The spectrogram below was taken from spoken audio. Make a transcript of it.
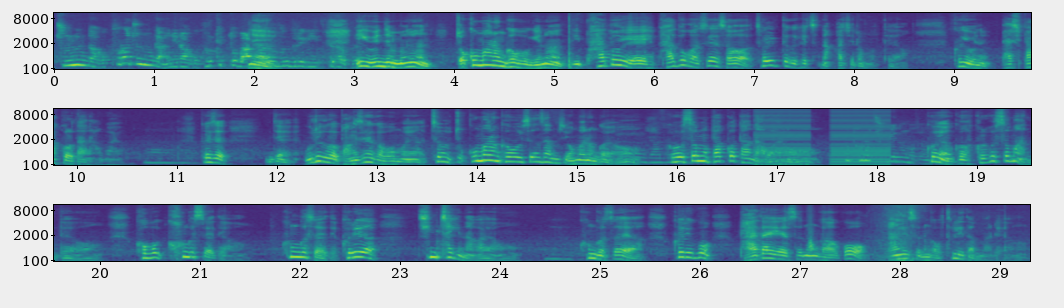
죽는다고 풀어주는 게 아니라고 그렇게 또 말하는 네. 분들이 있더라고요. 이게 왜냐면은 조그마한 거북이는 이 파도에 파도가 세서 절대 그 해쳐 나가지를 못해요. 그게 왜냐면 다시 밖으로 다 나와요. 어, 그래서 이제 우리가 방생에 가보면 처음 조그마한 거북이 쓴 사람이 요만한 거예요. 네, 맞아요. 그거 쓰면 밖으로 다 나와요. 그냥 그 그거 쓰면 안 돼요. 거북이 큰거 써야 돼요. 큰 거 써야 돼. 그래야 침착이 나가요. 음, 큰거 써야. 그리고 바다에 쓰는 거하고 강에 쓰는 거하고 틀리단 말이에요.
